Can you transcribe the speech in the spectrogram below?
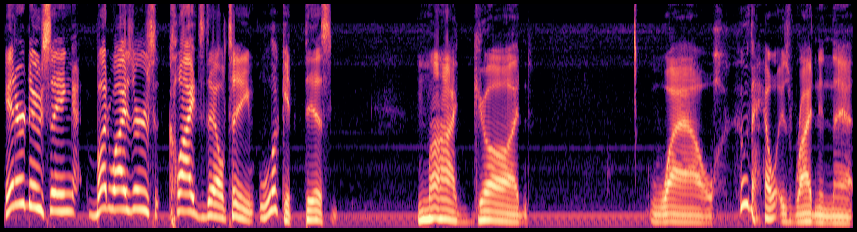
Introducing Budweiser's Clydesdale team. Look at this. My God. Wow. Who the hell is riding in that?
